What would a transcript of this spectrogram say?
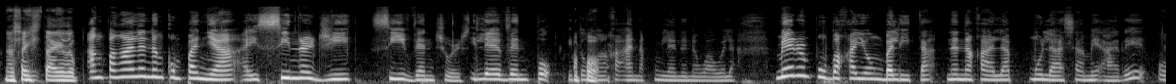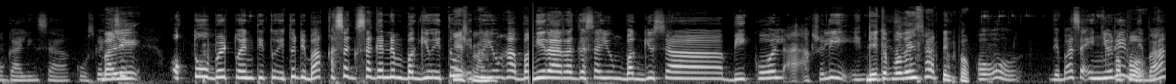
Nasa styro. Ang pangalan ng kumpanya ay Synergy Sea Ventures. 11 po itong Opo. mga kaanak nila na nawawala. Meron po ba kayong balita na nakalap mula sa may-ari o galing sa Coast Guard? Bali- Kasi October 22 ito, di ba? Kasagsagan ng bagyo ito. Yes, ito yung habang niraragasa yung bagyo sa Bicol. Actually, in- Dito po rin sa atin po. Oo. Di ba? Sa inyo rin, di ba?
